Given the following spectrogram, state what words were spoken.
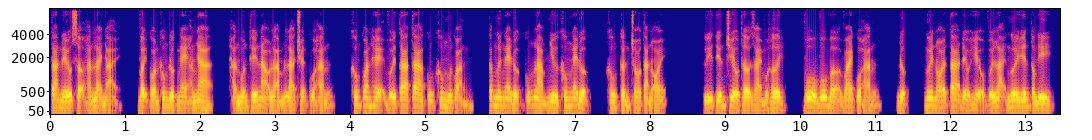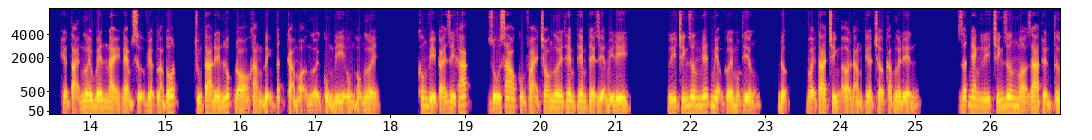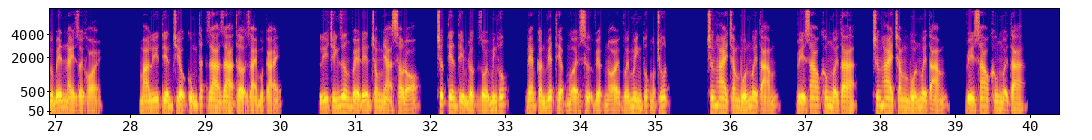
Ta nếu sợ hắn lại nại vậy còn không được nghe hắn nha, hắn muốn thế nào làm là chuyện của hắn, không quan hệ với ta ta cũng không muốn quản, các ngươi nghe được cũng làm như không nghe được, không cần cho ta nói. Lý tiến triều thở dài một hơi, vô vô bờ vai của hắn, được, ngươi nói ta đều hiểu với lại ngươi yên tâm đi, hiện tại ngươi bên này đem sự việc làm tốt, chúng ta đến lúc đó khẳng định tất cả mọi người cùng đi ủng hộ ngươi. Không vì cái gì khác, dù sao cũng phải cho ngươi thêm thêm thể diện mỹ đi. Lý chính dương nết miệng cười một tiếng được, vậy ta chính ở đằng kia chờ các ngươi đến. Rất nhanh lý chính dương mở ra thuyền từ bên này rời khỏi. Mà lý tiến triều cùng thất Gia ra thở dài một cái. Lý chính dương về đến trong nhà sau đó, trước tiên tìm được rồi minh thúc, đem cần viết thiệp mời sự việc nói với minh thúc một chút. Chương hai trăm bốn mươi tám, vì sao không mời ta? Chương hai trăm bốn mươi tám, vì sao không mời ta?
